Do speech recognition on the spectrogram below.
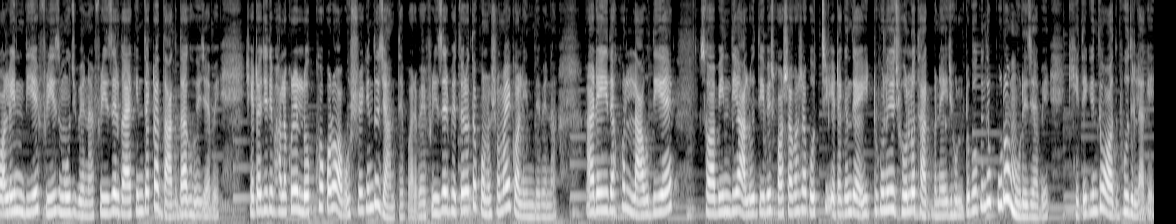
কলিন দিয়ে ফ্রিজ মুছবে না। ফ্রিজের গায়ে কিন্তু একটা দাগ দাগ হয়ে যাবে। সেটা যদি ভালো করে লক্ষ্য করো, অবশ্যই কিন্তু জানতে পারবে। ফ্রিজের ভেতরে তো কোনো সময় কলিন দেবে না। আর এই দেখো, লাউ দিয়ে, সয়াবিন দিয়ে, আলু দিয়ে বেশ কষা কষা করছি। এটা কিন্তু এইটুকুনি ঝোলও থাকবে না। এই ঝোলটুকু কিন্তু পুরো মরে যাবে। খেতে কিন্তু অদ্ভুত লাগে।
